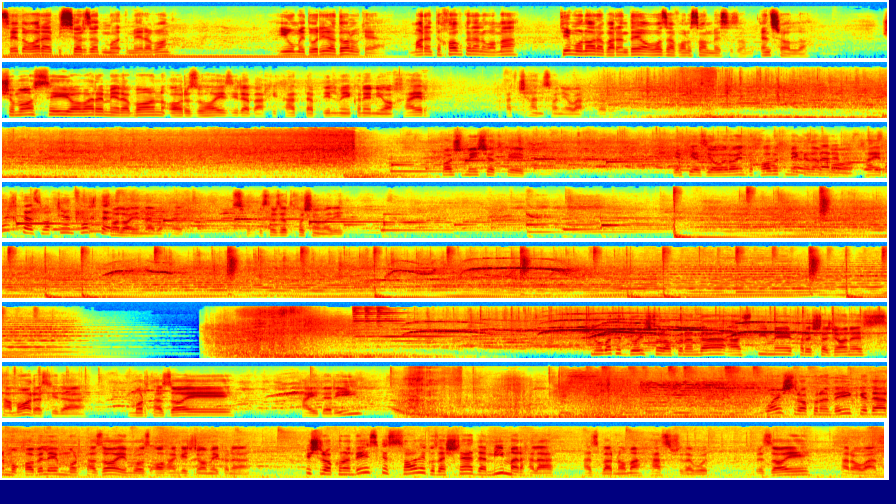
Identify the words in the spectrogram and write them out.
سه داور بسیار زیاد مهربان. این امیدواری را دارم که ما را انتخاب کنن و ما تیم اونا را برنده آواز افغانستان می‌سازم انشالله شما سه یاور مهربان آرزوهای زیر به حقیقت تبدیل می‌کنین یا خیر؟ فقط چند ثانیه وقت دارید کاش می‌شد که یکی از یاورها انتخابت می‌کردم ما خیر. سخت است واقعا سخت است. سال آینده بخیر. بسیار زیاد خوش آمدی نوبت دو اشتراک کننده از تیم فرشتجان سما رسیده. مرتضای حیدری. و اشتراک کننده ای که در مقابل مرتضا امروز آهنگ اجرا می‌کنه. اشتراک کننده است که سال گذشته در می مرحله از برنامه حذف شده بود. رضای تراوت.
